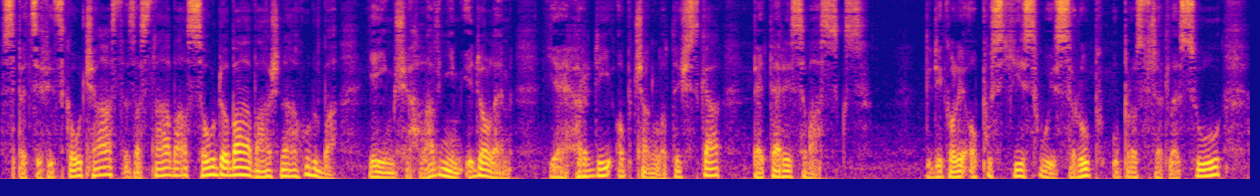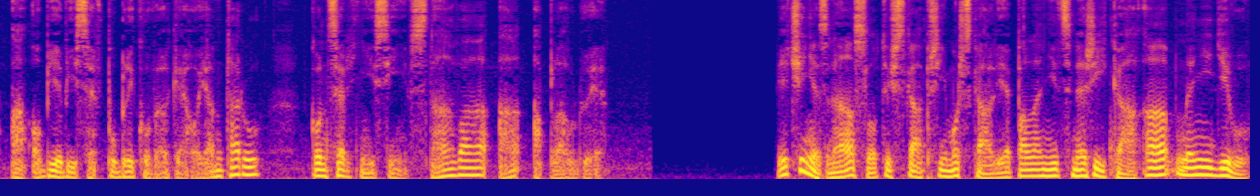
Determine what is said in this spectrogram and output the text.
Specifickou část zastává soudobá vážná hudba, jejímž hlavním idolem je hrdý občan Lotyšska Peteris Vasks. Kdykoliv opustí svůj srub uprostřed lesů a objeví se v publiku Velkého Jantaru, koncertní síň vstává a aplauduje. Většině z nás lotyšská přímořská Liepala nic neříká a není divu.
